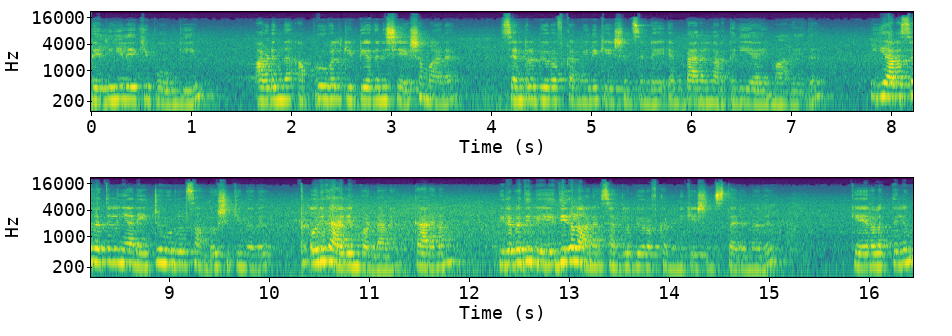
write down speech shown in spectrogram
ഡൽഹിയിലേക്ക് പോവുകയും അവിടുന്ന് അപ്രൂവൽ കിട്ടിയതിന് ശേഷമാണ് സെൻട്രൽ ബ്യൂറോ ഓഫ് കമ്മ്യൂണിക്കേഷൻസിന്റെ എംപാനൽ നടത്തുകയായി മാറിയത്. ഈ അവസരത്തിൽ ഞാൻ ഏറ്റവും കൂടുതൽ സന്തോഷിക്കുന്നത് ഒരു കാര്യം കൊണ്ടാണ്. കാരണം നിരവധി വേദികളാണ് സെൻട്രൽ ബ്യൂറോ ഓഫ് കമ്മ്യൂണിക്കേഷൻസ് തരുന്നത്. കേരളത്തിലും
